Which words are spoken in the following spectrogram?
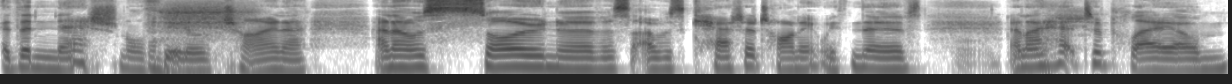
at the National Theatre of China, and I was so nervous. I was catatonic with nerves, and I had to play um,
